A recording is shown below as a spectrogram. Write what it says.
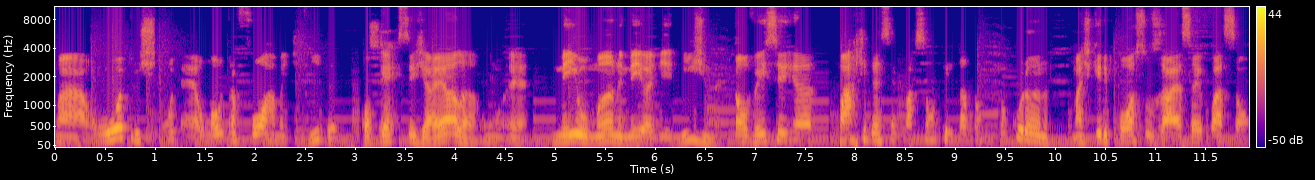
uma, um outro, é, uma outra forma de vida, qualquer Sim. que seja ela, um, é, meio humano e meio alienígena, talvez seja parte dessa equação que ele está procurando, mas que ele possa usar essa equação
